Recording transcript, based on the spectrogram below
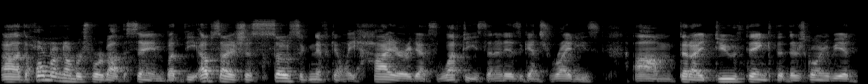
Uh, the home run numbers were about the same, but the upside is just so significantly higher against lefties than it is against righties um, that I do think that there's going to be a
